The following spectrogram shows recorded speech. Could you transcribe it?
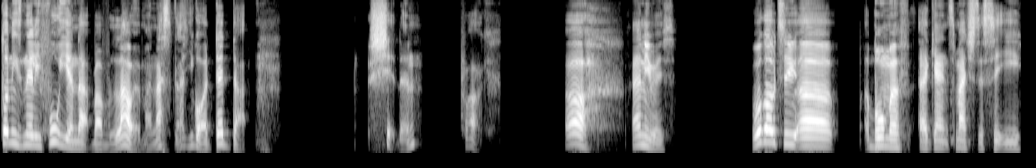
Donny's nearly 40 and that, bruv. Allow it, man. That's that, you got to dead that. Shit, then. Fuck. Oh, anyways, we'll go to uh Bournemouth against Manchester City.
